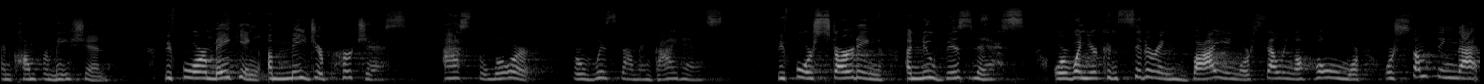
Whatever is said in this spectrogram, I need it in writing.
and confirmation. Before making a major purchase, ask the Lord for wisdom and guidance. Before starting a new business, or when you're considering buying or selling a home or, or something that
